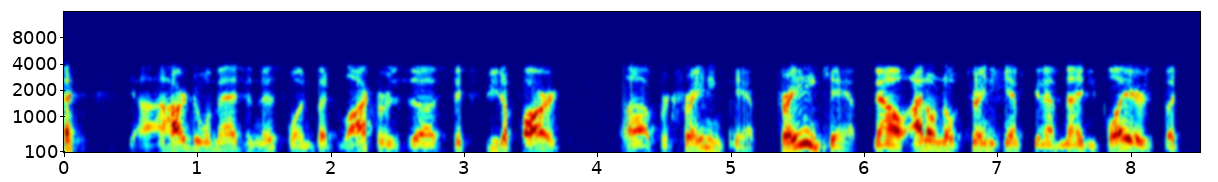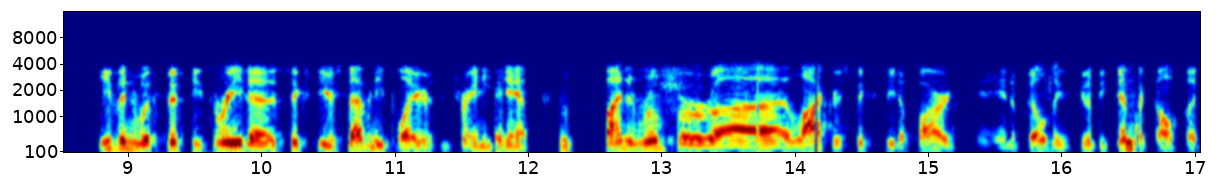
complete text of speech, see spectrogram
hard to imagine this one, but lockers uh, six feet apart uh, for training camp. Training camp. Now, I don't know if training camp's going to have 90 players, but even with 53 to 60 or 70 players in training camp, finding room for uh, lockers six feet apart in a building is going to be difficult. But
